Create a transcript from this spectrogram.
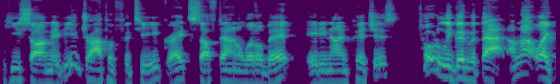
he saw maybe a drop of fatigue, right? Stuff down a little bit, 89 pitches. Totally good with that. I'm not like,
